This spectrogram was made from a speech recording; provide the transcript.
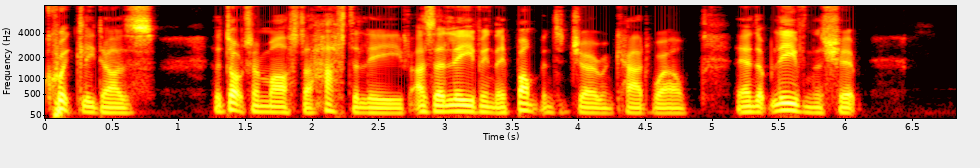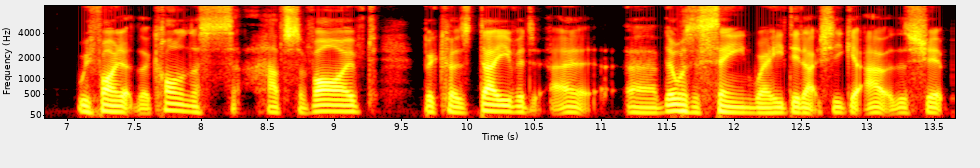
quickly does. The doctor and master have to leave. As they're leaving, they bump into Jo and Caldwell. They end up leaving the ship. We find out that the colonists have survived because David, uh, uh, there was a scene where he did actually get out of the ship.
